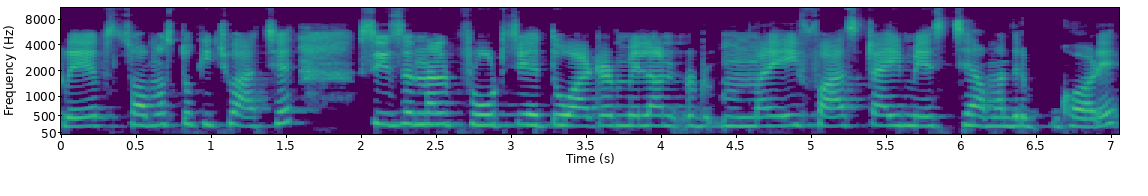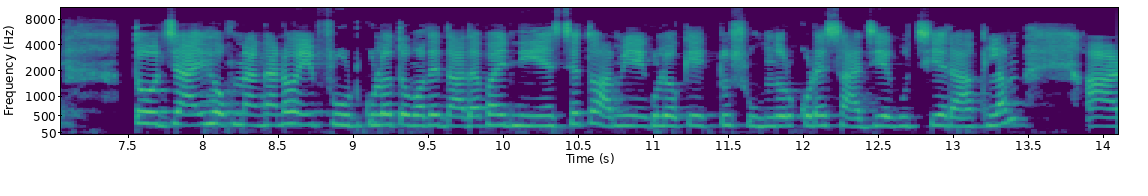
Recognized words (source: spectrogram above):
grapes সমস্ত কিছু আছে। সিজনাল ফ্রুট যেহেতু ওয়াটারমেলন মানে এই ফার্স্ট টাইম এসছে আমাদের ঘরে। তো যাই হোক না কেন এই ফ্রুটগুলো তোমাদের দাদাভাই নিয়ে এসছে। তো আমি এগুলোকে একটু সুন্দর করে সাজিয়ে গুছিয়ে রাখলাম। আর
